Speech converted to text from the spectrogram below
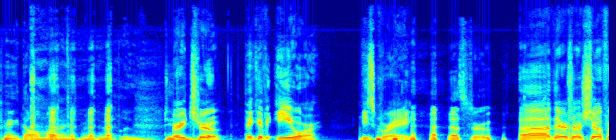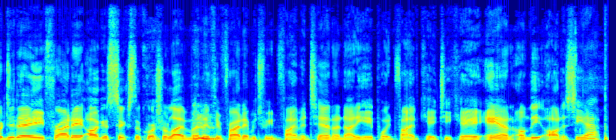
Paint all mine with blue. Very true. Think of Eeyore. He's gray. That's true. uh, there's our show for today, Friday, August 6th. Of course, we're live Monday through Friday between 5 and 10 on 98.5 KTK and on the Odyssey app.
